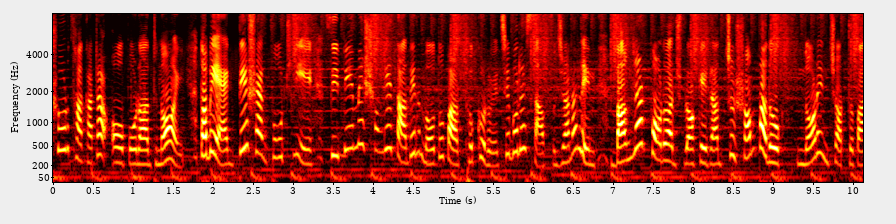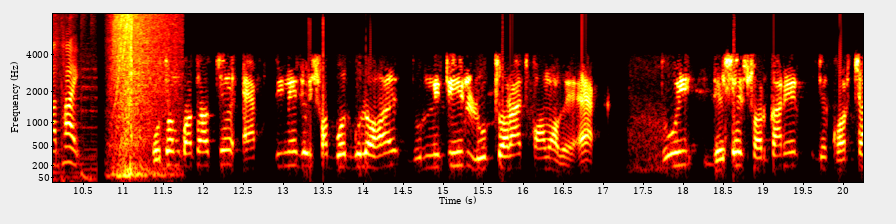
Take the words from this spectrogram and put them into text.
সুর থাকাটা অপরাধ নয়। তবে এক দেশ এক ভোট নিয়ে সিপিএম এর সঙ্গে তাদের মত পার্থক্য রয়েছে বলে সাফ জানালেন বাংলার ফরওয়ার্ড ব্লকের রাজ্য সম্পাদক নরেন চট্টোপাধ্যায়। প্রথম কথা হচ্ছে, একদিনে যদি সব ভোটগুলো হয়, দুর্নীতির লুটতরাজ কম হবে, এক। দুই, দেশের সরকারের যে খরচা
